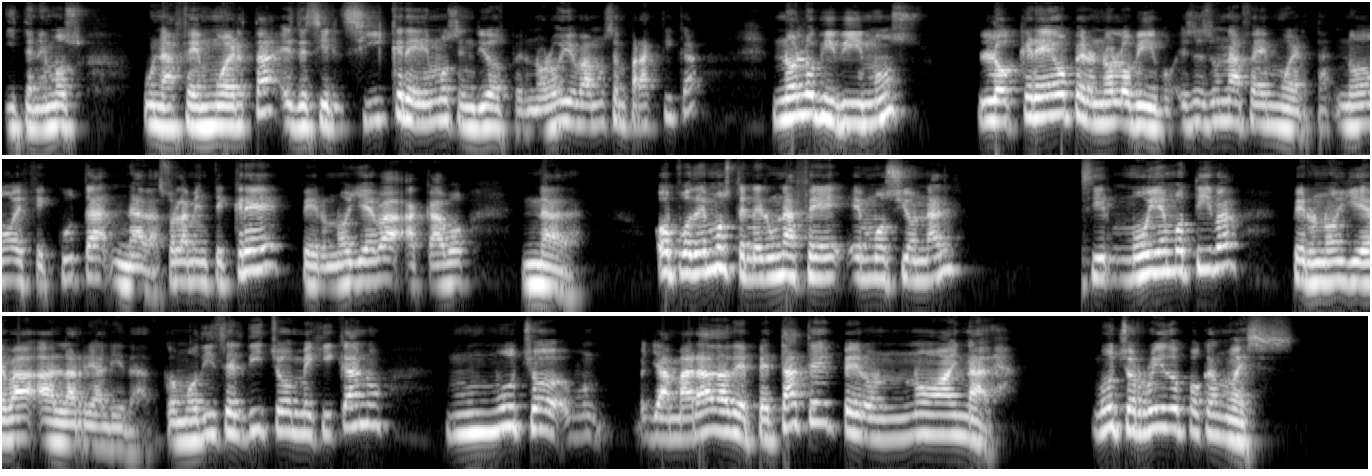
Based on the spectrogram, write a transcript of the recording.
Y tenemos una fe muerta, es decir, sí creemos en Dios, pero no lo llevamos en práctica, no lo vivimos, lo creo, pero no lo vivo. Esa es una fe muerta, no ejecuta nada, solamente cree, pero no lleva a cabo nada. O podemos tener una fe emocional, es decir, muy emotiva, pero no lleva a la realidad. Como dice el dicho mexicano, mucho llamarada de petate, pero no hay nada. Mucho ruido, pocas nueces.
